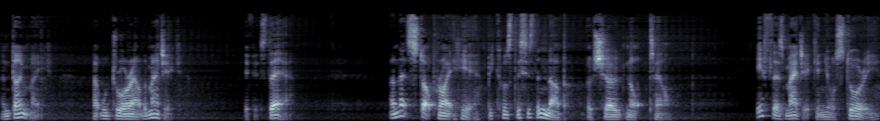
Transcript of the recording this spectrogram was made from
and don't make, that will draw out the magic, if it's there. And let's stop right here because this is the nub of show not tell. If there's magic in your story,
